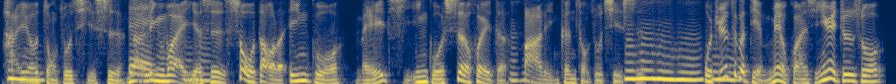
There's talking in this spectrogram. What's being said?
还有种族歧视。那另外也是受到了英国媒体、英国社会的霸凌跟种族歧视。我觉得这个点没有关系，因为就是说，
